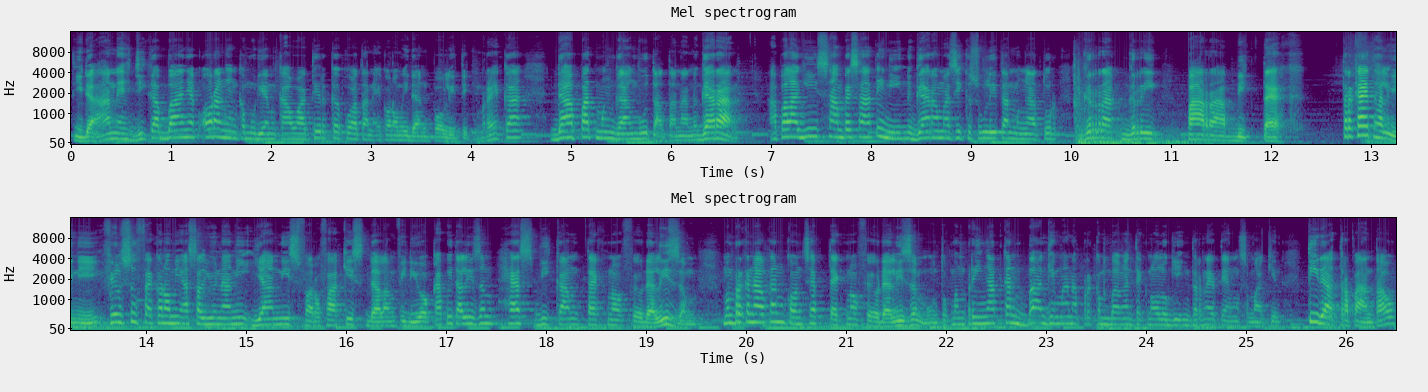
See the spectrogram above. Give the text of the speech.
tidak aneh jika banyak orang yang kemudian khawatir kekuatan ekonomi dan politik mereka dapat mengganggu tatanan negara. Apalagi sampai saat ini negara masih kesulitan mengatur gerak-gerik para big tech. Terkait hal ini, filsuf ekonomi asal Yunani Yanis Varoufakis dalam video Capitalism Has Become Techno-Feudalism memperkenalkan konsep techno-feudalism untuk memperingatkan bagaimana perkembangan teknologi internet yang semakin tidak terpantau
